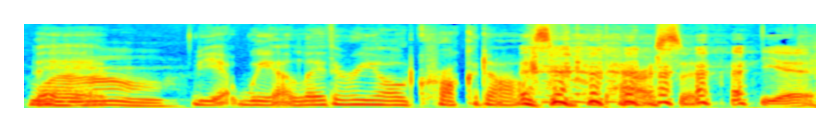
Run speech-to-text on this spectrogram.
They're- Wow. yeah, we are leathery old crocodiles in comparison. yeah.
